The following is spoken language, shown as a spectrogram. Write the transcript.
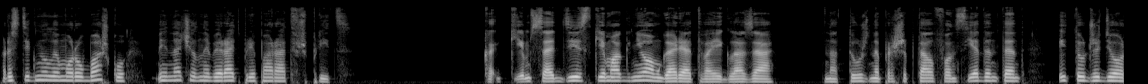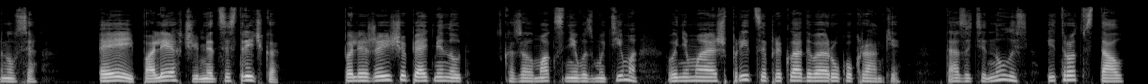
расстегнул ему рубашку и начал набирать препарат в шприц. «Каким садистским огнем горят твои глаза!» — натужно прошептал фон Сьедентент и тут же дернулся. «Эй, полегче, медсестричка!» «Полежи еще пять минут», — сказал Макс невозмутимо, вынимая шприц и прикладывая руку к ранке. Та затянулась, и Трот встал,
